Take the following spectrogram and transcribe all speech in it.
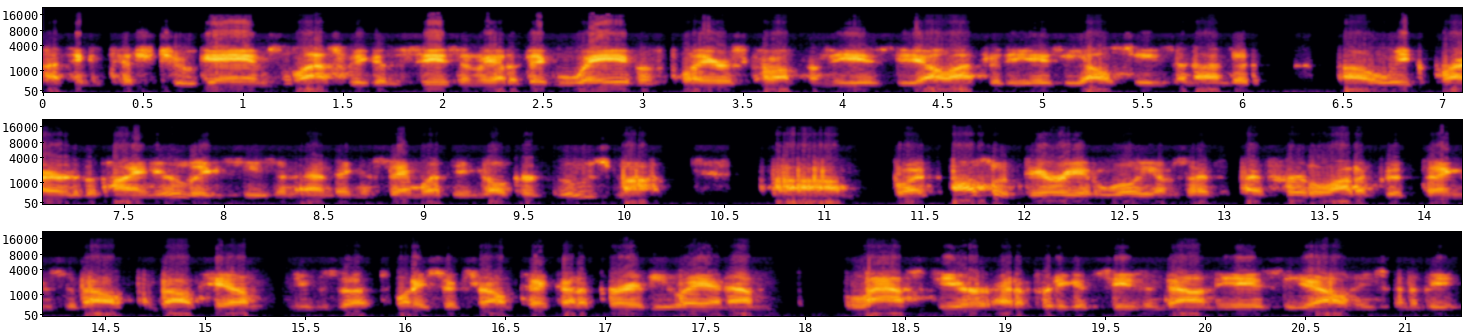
I think he pitched two games last week of the season. We had a big wave of players come up from the AZL after the AZL season ended a week prior to the Pioneer League season ending. The same with Emilker Guzman. Um, but also Darian Williams, I've I've heard a lot of good things about about him. He was a 26 round pick out of Prairie View A and M last year. Had a pretty good season down the AZL. He's going to be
